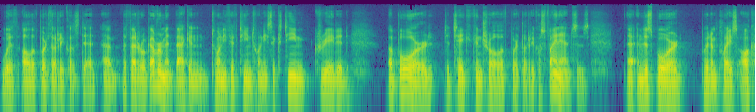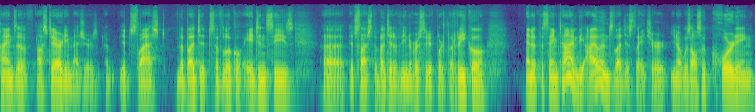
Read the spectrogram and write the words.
with all of Puerto Rico's debt, uh, the federal government back in 2015, 2016 created a board to take control of Puerto Rico's finances. Uh, and this board put in place all kinds of austerity measures. It slashed the budgets of local agencies, uh, it slashed the budget of the University of Puerto Rico. And at the same time, the island's legislature, you know, was also courting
